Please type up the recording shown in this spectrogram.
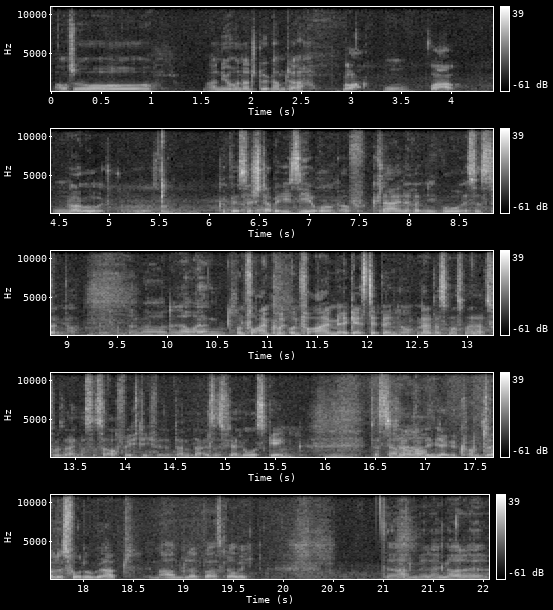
auch so an die 100 Stück am Tag. Boah. Mhm. Wow. Na gut. So eine gewisse Stabilisierung auf kleinerem Niveau ist es dann ja. Und da war dann auch irgend, Und vor allem, und vor allem Gästebindung, ne? das muss man dazu sagen. Das ist auch wichtig, wenn dann, als es wieder losging, dass die Mhm. Da dann auch alle wieder gekommen sind. tolles Foto gehabt. Im Abendblatt war es, glaube ich. Da haben wir dann gerade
